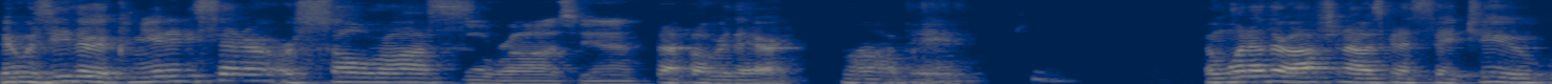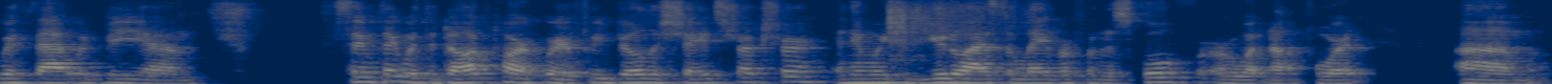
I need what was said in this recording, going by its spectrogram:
It was either a community center or Sul Ross Bill Ross, yeah. stuff over there. Oh, I okay. believe. And one other option I was gonna say too with that would be, um, same thing with the dog park, where if we build a shade structure and then we could utilize the labor from the school for- or whatnot for it. Um,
